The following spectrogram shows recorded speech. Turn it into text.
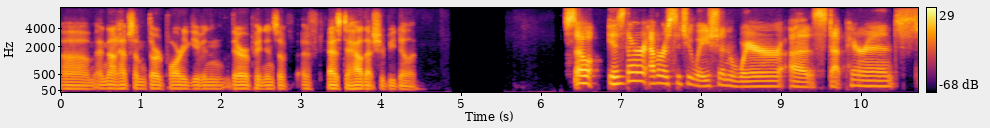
um, and not have some third party giving their opinions of, of as to how that should be done. So, is there ever a situation where a step parent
